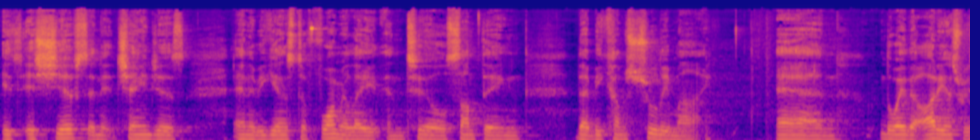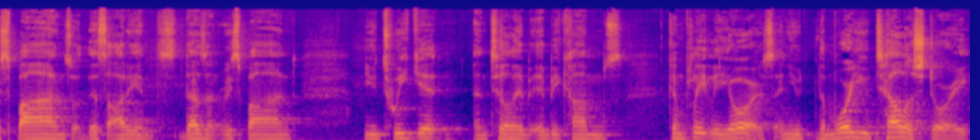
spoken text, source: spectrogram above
it, it shifts and it changes and it begins to formulate until something that becomes truly mine. And the way the audience responds or this audience doesn't respond, you tweak it until it, it becomes completely yours. And you, the more you tell a story,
